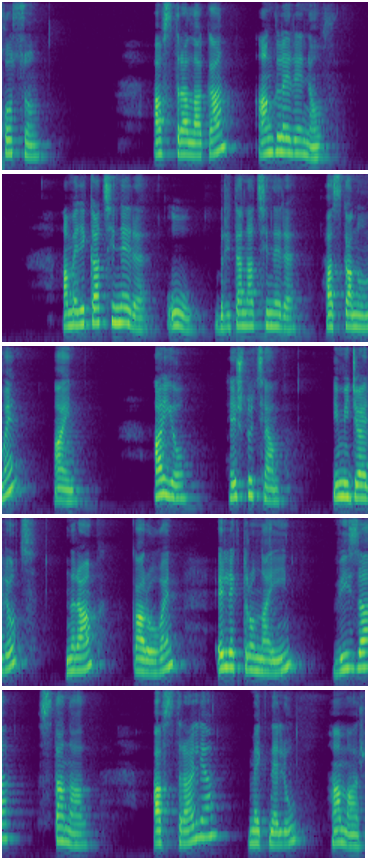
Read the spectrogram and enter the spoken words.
խոսում։ Ավստրալական անգլերենով։ Ամերիկացիները ու բրիտանացիները հասկանում են այն։ Այո, հեշտությամբ։ Իմիջիայլոց նրանք կարող են էլեկտրոնային վիզա ստանալ Ավստրալիա մեկնելու համար։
